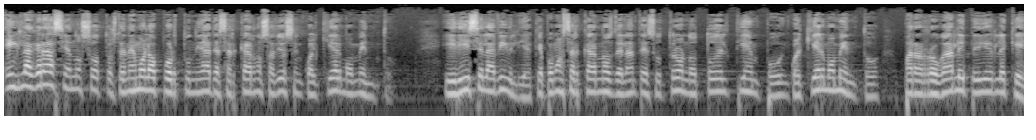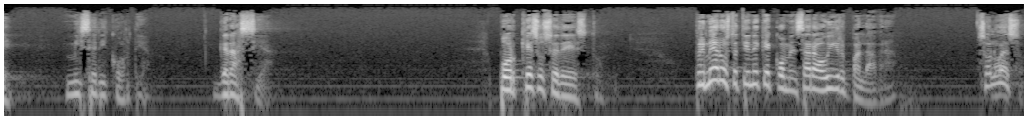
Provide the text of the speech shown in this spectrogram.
En la gracia nosotros tenemos la oportunidad de acercarnos a Dios en cualquier momento. Y dice la Biblia que podemos acercarnos delante de su trono todo el tiempo, en cualquier momento, para rogarle y pedirle qué? Misericordia, gracia. ¿Por qué sucede esto? Primero usted tiene que comenzar a oír palabra. Solo eso.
